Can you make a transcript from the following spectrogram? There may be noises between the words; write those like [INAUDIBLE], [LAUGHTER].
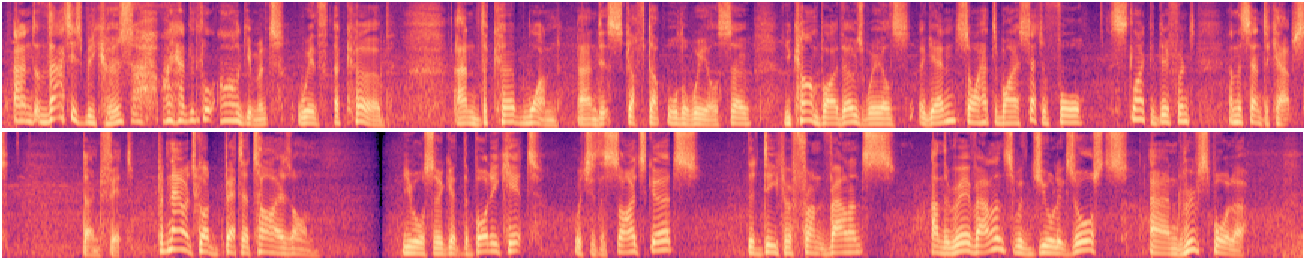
And that is because I had a little argument with a curb and the curb won and it scuffed up all the wheels. So you can't buy those wheels again. So I had to buy a set of four, slightly different, and the centre caps don't fit. But now it's got better tyres on. You also get the body kit, which is the side skirts, the deeper front valance, and the rear valance with dual exhausts and roof spoiler.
